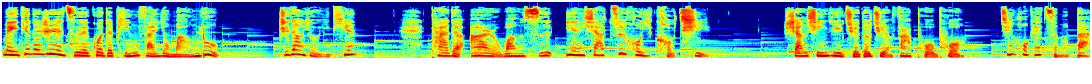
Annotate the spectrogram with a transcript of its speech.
每天的日子过得平凡又忙碌。直到有一天，她的阿尔旺斯咽下最后一口气，伤心欲绝的卷发婆婆今后该怎么办？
